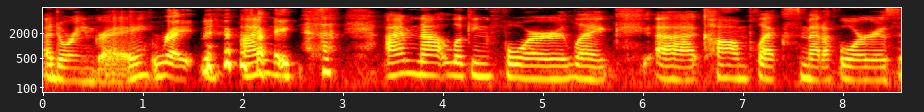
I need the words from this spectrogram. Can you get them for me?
a Dorian Gray. Right. I'm right. I'm not looking for like uh, complex metaphors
